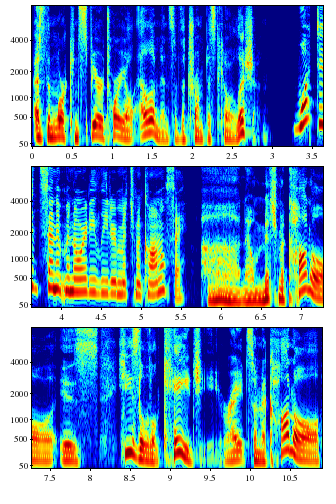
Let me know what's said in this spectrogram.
as the more conspiratorial elements of the Trumpist coalition. What did Senate Minority Leader Mitch McConnell say? Ah, now Mitch McConnell is, he's a little cagey, right? So McConnell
